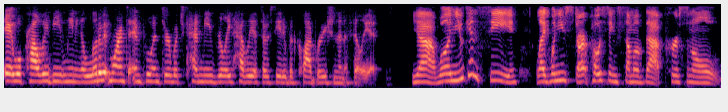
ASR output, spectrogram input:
it will probably be leaning a little bit more into influencer, which can be really heavily associated with collaboration and affiliates. Yeah, well, and you can see like when you start posting some of that personal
